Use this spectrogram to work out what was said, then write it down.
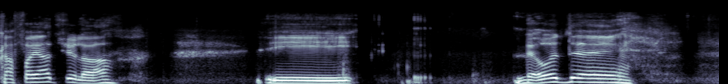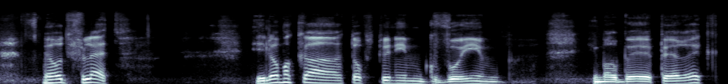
כף היד שלה היא מאוד אה, מאוד flat. היא לא מכה טופ ספינים גבוהים עם הרבה פרק,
